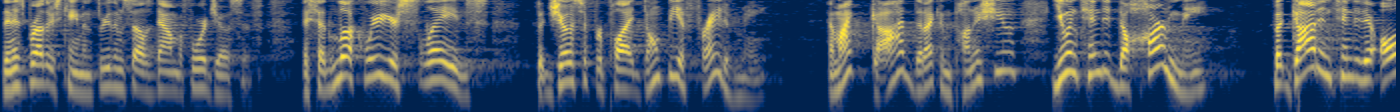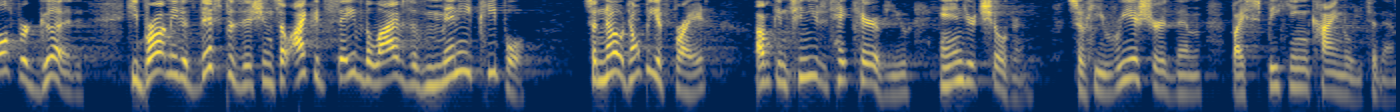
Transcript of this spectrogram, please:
Then his brothers came and threw themselves down before Joseph. They said, Look, we're your slaves. But Joseph replied, Don't be afraid of me. Am I God that I can punish you? You intended to harm me, but God intended it all for good. He brought me to this position so I could save the lives of many people. So, no, don't be afraid. I will continue to take care of you and your children. So he reassured them by speaking kindly to them.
